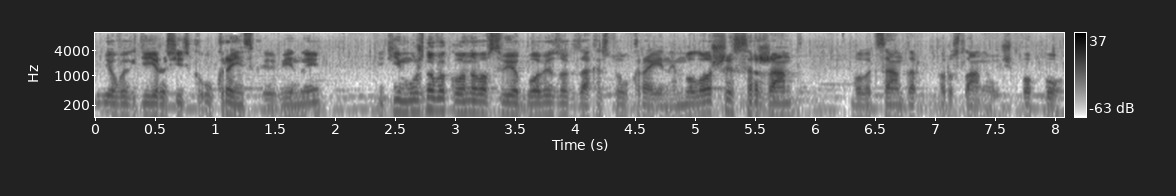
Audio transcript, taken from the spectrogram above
бойових дій російсько-української війни, який мужно виконував свій обов'язок захисту України. Молодший сержант Олександр Русланович Попов.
